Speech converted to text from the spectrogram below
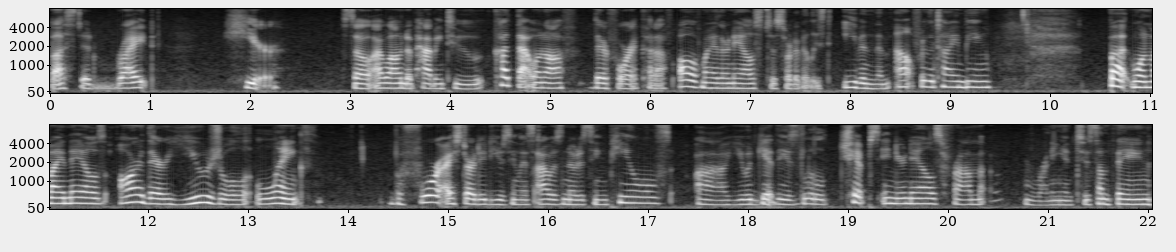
busted right here. So I wound up having to cut that one off. Therefore, I cut off all of my other nails to sort of at least even them out for the time being. But when my nails are their usual length, before I started using this, I was noticing peels uh, you would get these little chips in your nails from running into something,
